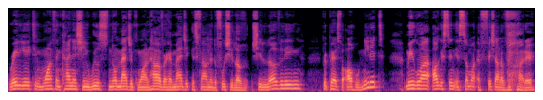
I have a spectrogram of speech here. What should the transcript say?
Radiating warmth and kindness, she wields no magic wand. However, her magic is found in the food she love. She lovingly prepares for all who need it. Meanwhile, Augustine is somewhat a fish out of water,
